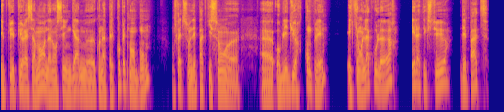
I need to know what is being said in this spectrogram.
Et puis plus récemment, on a lancé une gamme euh, qu'on appelle complètement bon. En fait, ce sont des pâtes qui sont euh, euh, au blé dur complet et qui ont la couleur et la texture des pâtes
